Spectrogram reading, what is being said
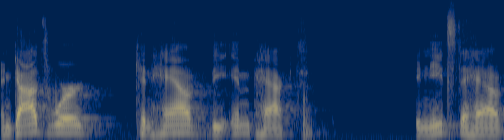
And God's word can have the impact it needs to have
